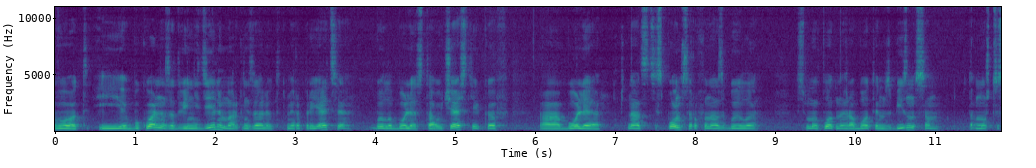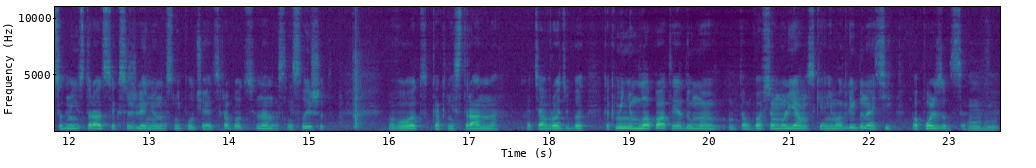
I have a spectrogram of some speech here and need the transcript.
Вот. И буквально за две недели мы организовали вот это мероприятие. Было более 100 участников, а, более 15 спонсоров у нас было. То есть мы плотно работаем с бизнесом, потому что с администрацией, к сожалению, у нас не получается работать, она нас не слышит. Вот, как ни странно. Хотя вроде бы, как минимум лопаты, я думаю, там во всем Ульяновске они могли бы найти, попользоваться. Угу.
